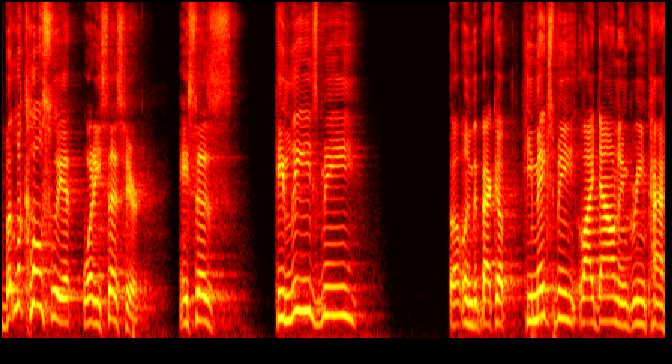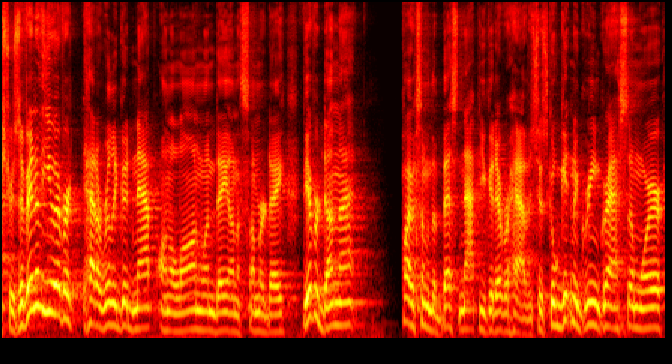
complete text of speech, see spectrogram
But look closely at what he says here. He says, He leads me. Well, let me back up. He makes me lie down in green pastures. Have any of you ever had a really good nap on a lawn one day on a summer day? Have you ever done that? Probably some of the best nap you could ever have. It's just go get in the green grass somewhere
